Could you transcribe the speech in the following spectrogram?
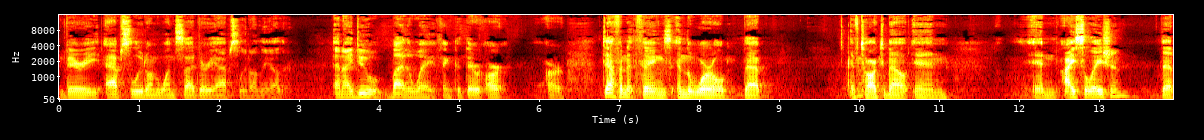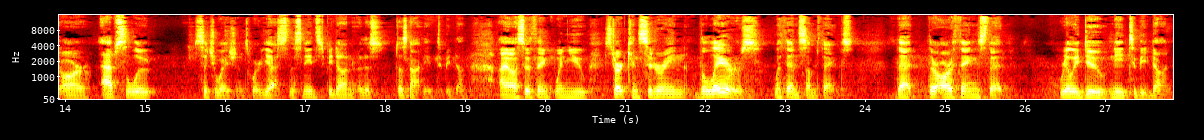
very absolute on one side, very absolute on the other. And I do, by the way, think that there are are definite things in the world that I've talked about in in isolation that are absolute situations where yes this needs to be done or this does not need to be done. I also think when you start considering the layers within some things that there are things that really do need to be done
